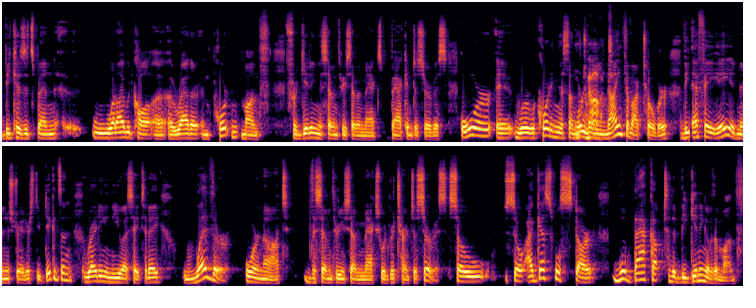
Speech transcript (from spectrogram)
because it's been uh, what I would call a, a rather important month for getting the 737 MAX back into service. Or uh, we're recording this on the 29th not. of October. The FAA administrator, Steve Dickson, writing in the USA Today, whether or not the 737 MAX would return to service. So so I guess we'll start we'll back up to the beginning of the month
